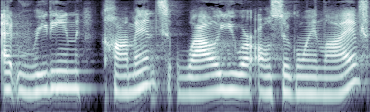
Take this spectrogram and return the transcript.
at reading comments while you are also going live.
